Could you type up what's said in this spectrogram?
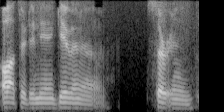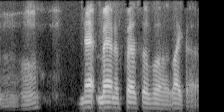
altered and then given a certain hmm ma- manifest of a like a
